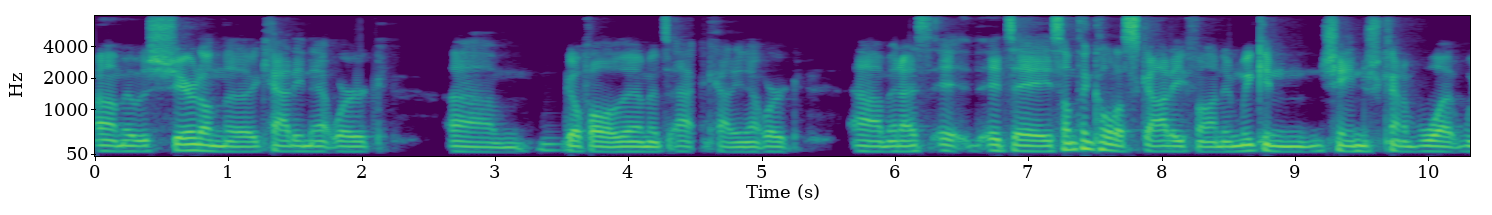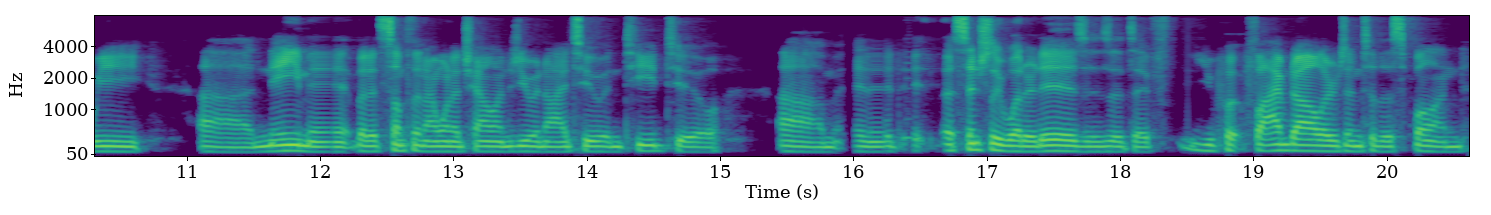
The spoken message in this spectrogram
Um, it was shared on the Caddie Network. Um, go follow them. It's at Caddie Network. Um, and I, it, it's a something called a Scotty Fund, and we can change kind of what we uh, name it, but it's something I want to challenge you and I to and Teed to. Um, and it, it, essentially, what it is is it's a you put five dollars into this fund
